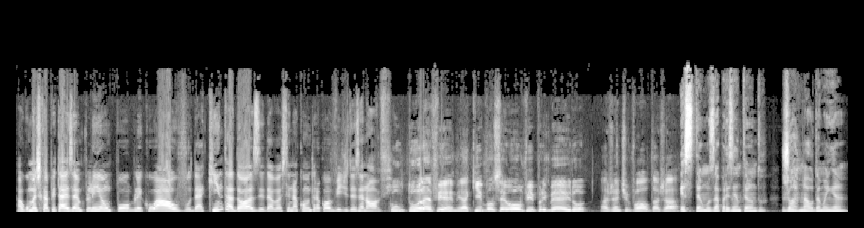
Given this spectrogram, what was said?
Algumas capitais ampliam o público-alvo da quinta dose da vacina contra a Covid-19. Cultura FM, aqui você ouve primeiro. A gente volta já. Estamos apresentando Jornal da Manhã.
